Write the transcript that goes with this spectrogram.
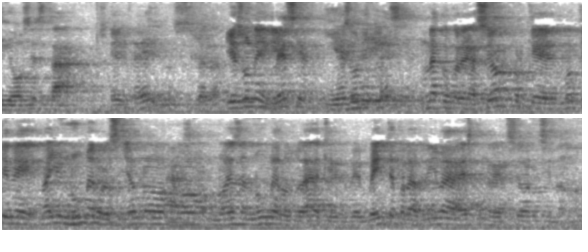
Dios está entre ellos, ¿verdad? Y es una iglesia. Y es una iglesia. Una congregación, porque no tiene, no hay un número, el Señor no, no, no, es de números, ¿verdad? Que del 20 para arriba es congregación, sino no.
